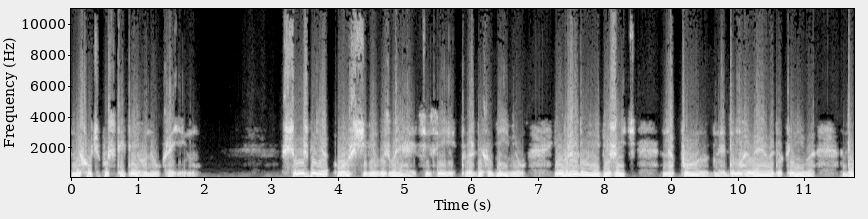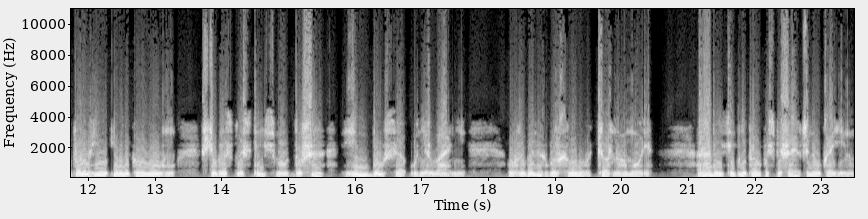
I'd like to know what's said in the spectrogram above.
не хоче пустити його на Україну. Що ж біля Орщі він визволяється з її твердих обіймів і врадований біжить на полудне до Могилева, до Києва, до порогів і Великого Лугу, щоб розплестись, мов душа гіндуса у Нірвані, у глибинах бурхливого Чорного моря. Радується Дніпро, поспішаючи на Україну.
